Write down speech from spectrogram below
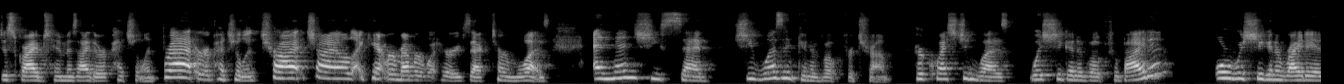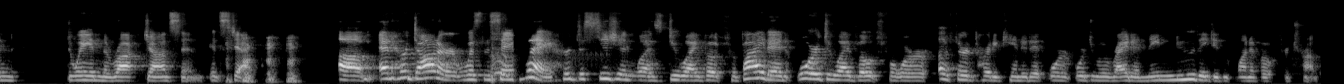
described him as either a petulant brat or a petulant tri- child. I can't remember what her exact term was. And then she said she wasn't going to vote for Trump. Her question was was she going to vote for Biden or was she going to write in Dwayne The Rock Johnson instead? Um, and her daughter was the same way. Her decision was do I vote for Biden or do I vote for a third party candidate or, or do a write in? They knew they didn't want to vote for Trump.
